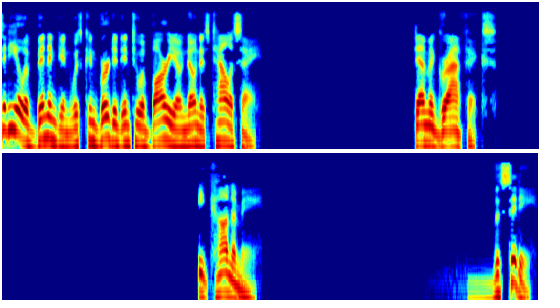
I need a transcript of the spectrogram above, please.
sitio of Binangan was converted into a barrio known as Talisay. Demographics Economy The city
